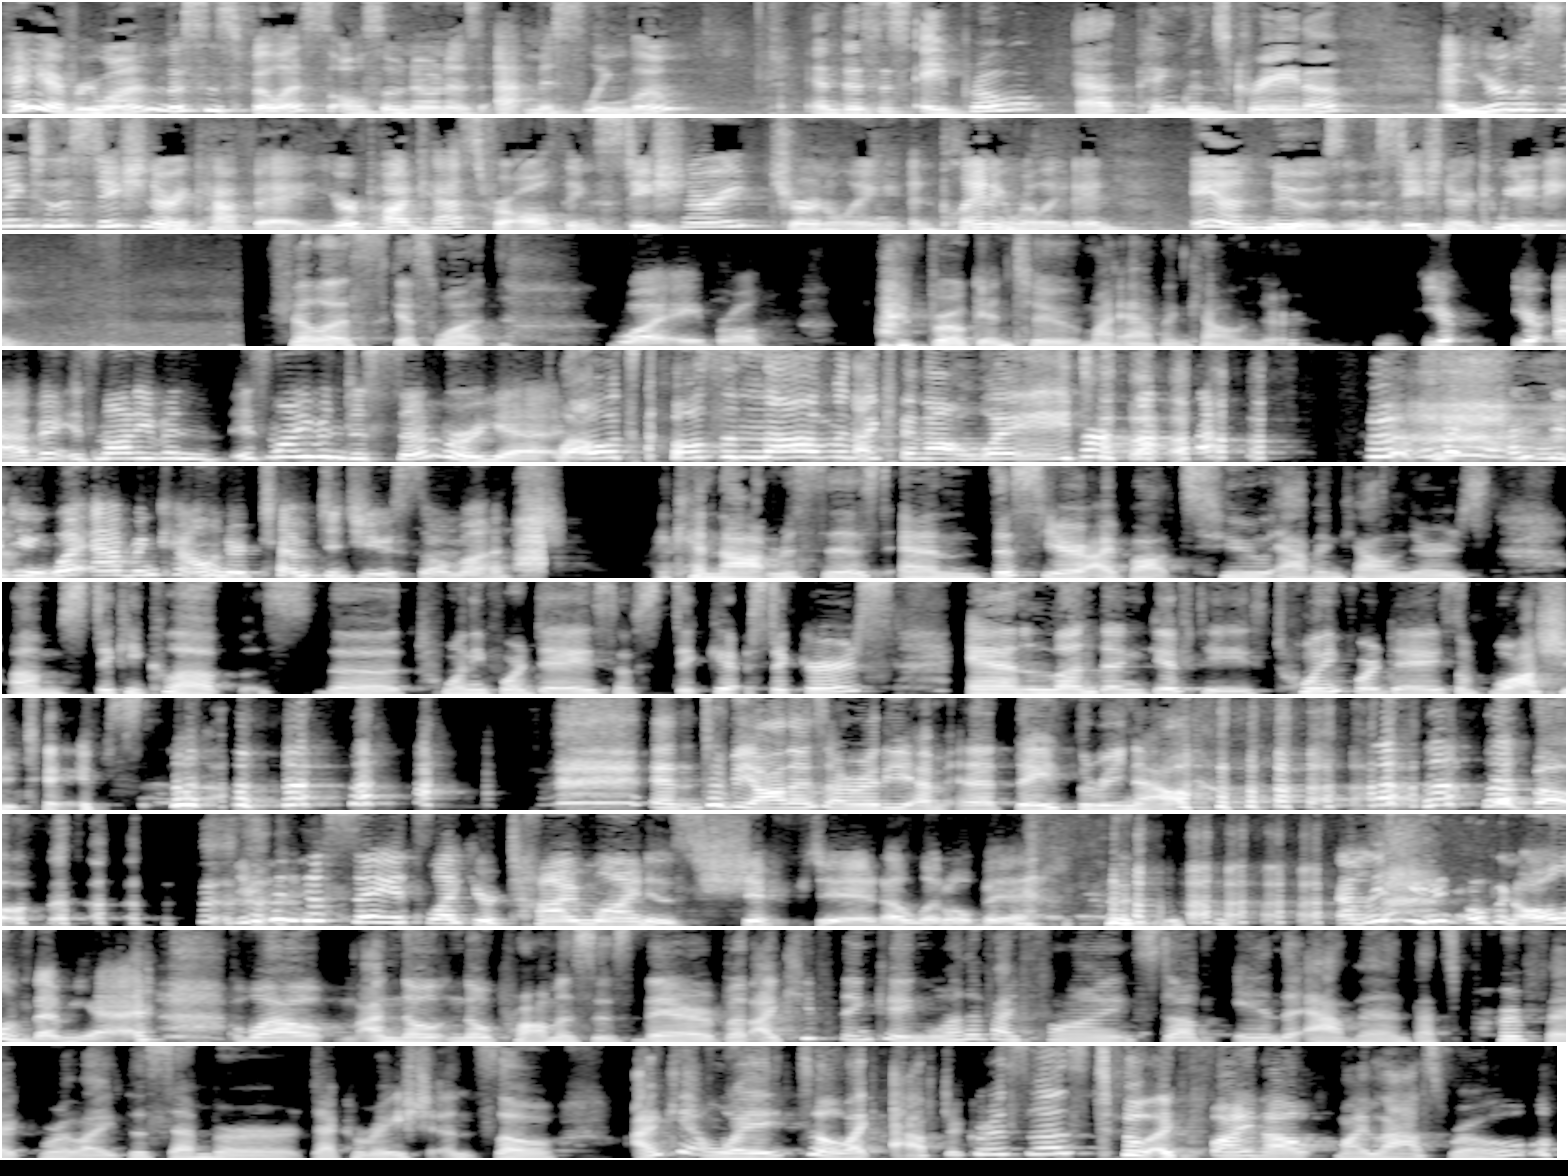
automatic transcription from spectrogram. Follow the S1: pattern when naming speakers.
S1: Hey everyone, this is Phyllis, also known as at Miss Lingbloom,
S2: And this is April at Penguins Creative.
S1: and you're listening to the Stationery Cafe, your podcast for all things stationery, journaling, and planning related, and news in the stationery community.
S3: Phyllis, guess what?
S4: What, April?
S3: I broke into my advent calendar.
S4: Your your advent it's not even it's not even December yet.
S3: Well, it's close enough and I cannot wait.
S4: what tempted you? What advent calendar tempted you so much?
S3: I cannot resist. And this year I bought two advent calendars um, Sticky Club, the 24 days of sticker, stickers, and London Gifties, 24 days of washi tapes. and to be honest, already I already am at day three now for both.
S4: You can just say it's like your timeline is shifted a little bit. At least you didn't open all of them yet.
S3: well, I know no promises there, but I keep thinking, what if I find stuff in the advent that's perfect for like December decoration? So I can't wait till like after Christmas to like find out my last row.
